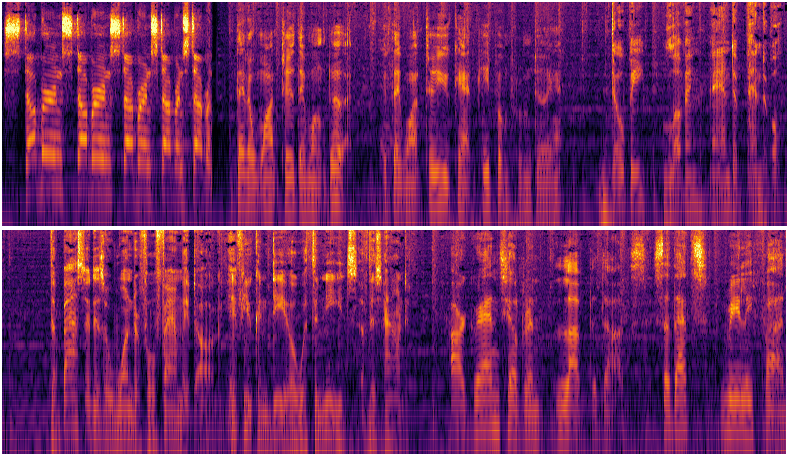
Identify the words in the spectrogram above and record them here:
Stubborn, stubborn, stubborn, stubborn, stubborn. If they don't want to, they won't do it. If they want to, you can't keep them from doing it. Dopey, loving, and dependable. The Basset is a wonderful family dog if you can deal with the needs of this hound. Our grandchildren love the dogs, so that's really fun.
